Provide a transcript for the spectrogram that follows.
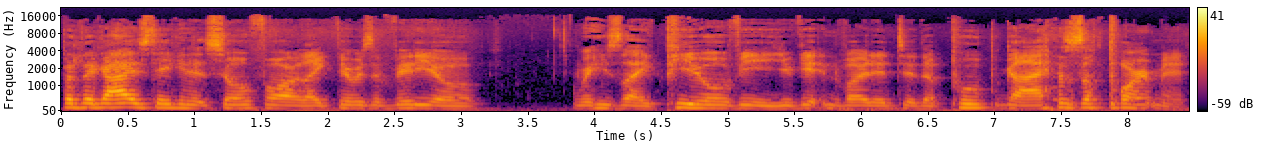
but the guy is taking it so far. Like there was a video where he's like, "POV, you get invited to the poop guy's apartment."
